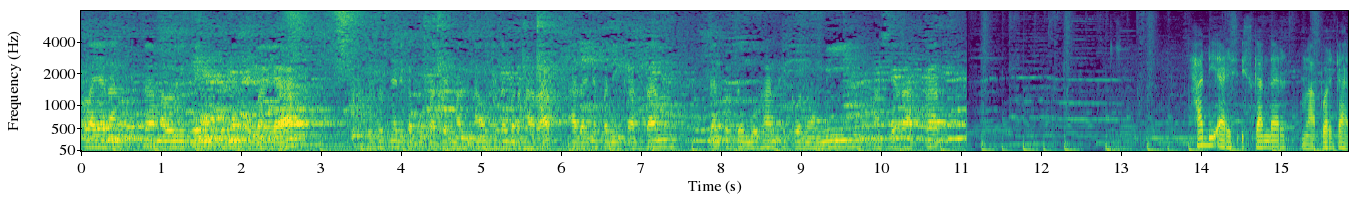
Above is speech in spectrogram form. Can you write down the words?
pelayanan kita melalui tim Kebaya, khususnya di Kabupaten Malinau, kita berharap adanya peningkatan dan pertumbuhan ekonomi masyarakat Hadi Aris Iskandar melaporkan.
